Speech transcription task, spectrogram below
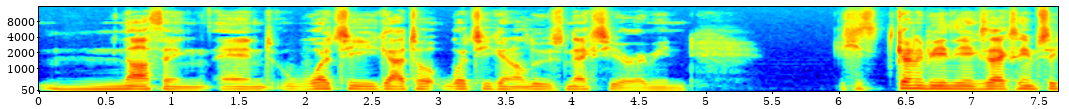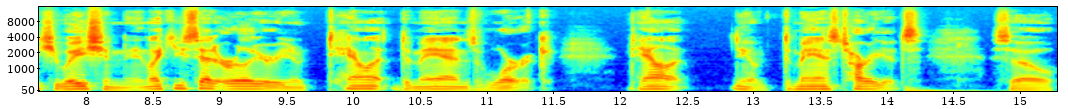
nothing. And what's he got to? What's he going to lose next year? I mean, he's going to be in the exact same situation. And like you said earlier, you know, talent demands work. Talent, you know, demands targets. So,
